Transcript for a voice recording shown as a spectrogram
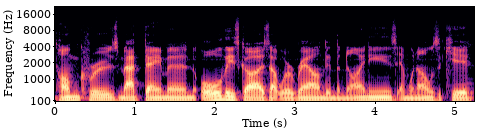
Tom Cruise, Matt Damon, all these guys that were around in the nineties and when I was a kid.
